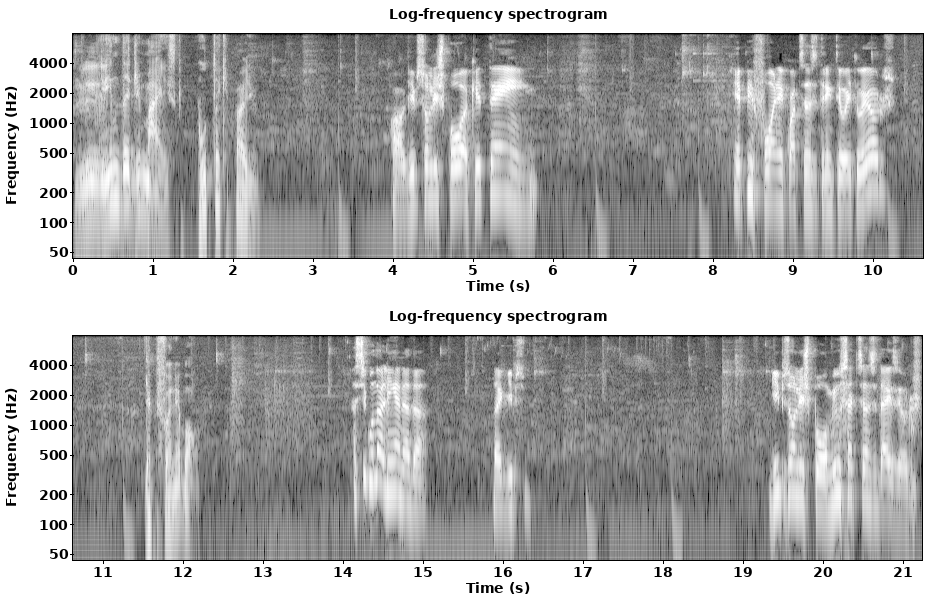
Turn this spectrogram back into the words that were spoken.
Linda demais. Puta que pariu. Ó, Gibson Lisboa aqui tem Epiphone 438 euros. Epiphone é bom. A segunda linha, né, da, da Gibson. Gibson Lisboa, 1.710 euros.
